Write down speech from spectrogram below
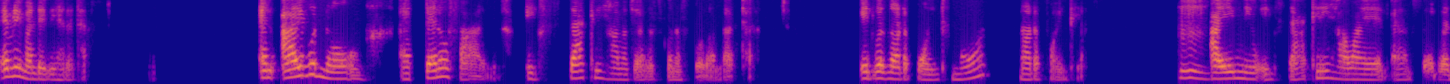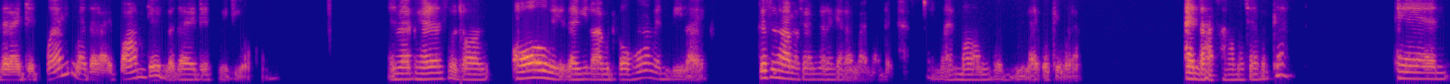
Every Monday we had a test. And I would know at 10.05 exactly how much I was going to score on that test. It was not a point more, not a point less. Mm. I knew exactly how I had answered, whether I did well, whether I bombed it, whether I did mediocre. And my parents would all always, you know, I would go home and be like, this is how much I'm going to get on my Monday test. And my mom would be like, okay, whatever. And that's how much I would get. And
